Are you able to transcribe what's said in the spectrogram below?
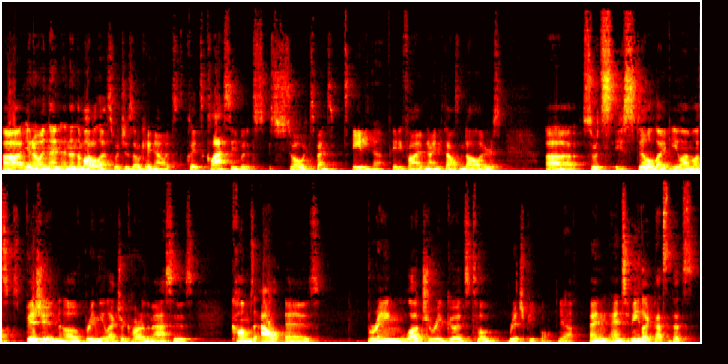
Uh, you know, and then and then the Model S, which is okay now. It's it's classy, but it's, it's so expensive. It's 80, Yeah. 85, 90,000 dollars. Uh, so it's, it's still like Elon Musk's vision of bring the electric car to the masses comes out as bring luxury goods to rich people. Yeah. And and to me, like that's that's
